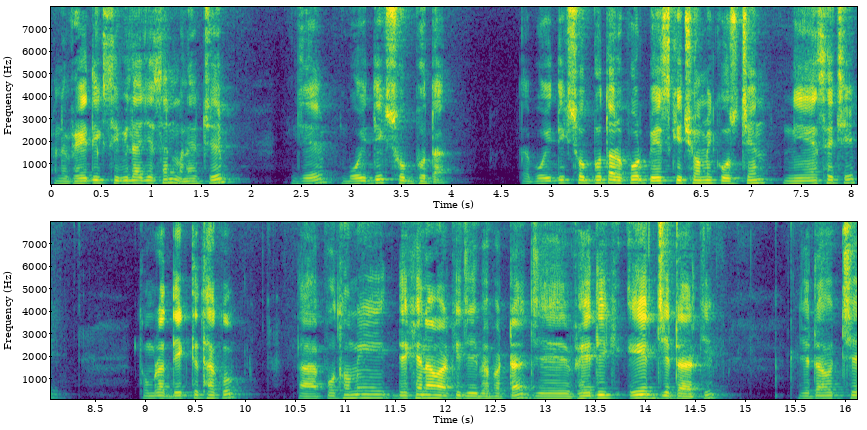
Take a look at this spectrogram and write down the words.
মানে ভেদিক সিভিলাইজেশান মানে হচ্ছে যে বৈদিক সভ্যতা। তা বৈদিক সভ্যতার ওপর বেশ কিছু আমি কোশ্চেন নিয়ে এসেছি। তোমরা দেখতে থাকো। তা প্রথমেই দেখে নাও আর কি যে ব্যাপারটা, যে ভেদিক এজ যেটা আর কি, যেটা হচ্ছে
